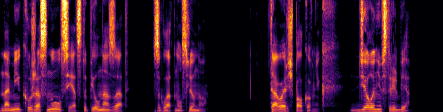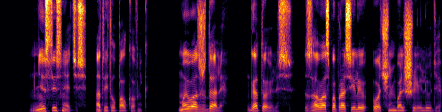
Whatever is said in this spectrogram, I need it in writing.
На миг ужаснулся и отступил назад. Сглотнул слюну. «Товарищ полковник, дело не в стрельбе». «Не стесняйтесь», — ответил полковник. «Мы вас ждали, готовились. За вас попросили очень большие люди».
